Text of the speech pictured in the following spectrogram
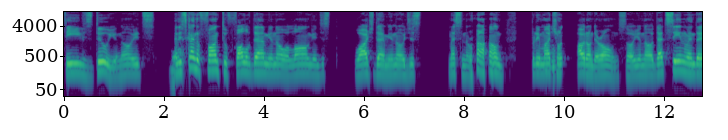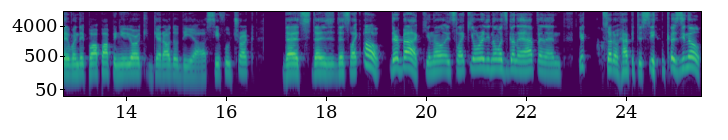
thieves do. You know, it's and it's kind of fun to follow them, you know, along and just watch them, you know, just messing around pretty much on, out on their own. So, you know, that scene when they when they pop up in New York, get out of the uh, seafood truck, that's that's that's like, oh, they're back, you know? It's like you already know what's going to happen and you're sort of happy to see because you know,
